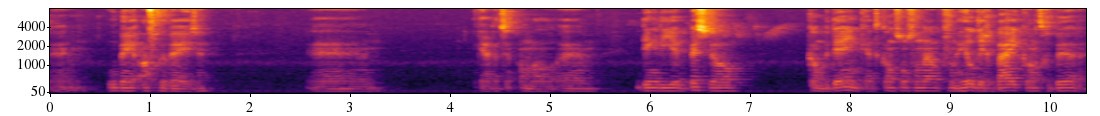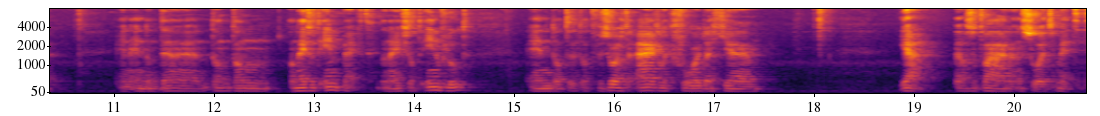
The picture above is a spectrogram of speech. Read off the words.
Uh, hoe ben je afgewezen? Ja, dat zijn allemaal ehm, dingen die je best wel kan bedenken. Het kan soms van, van heel dichtbij kan het gebeuren. En, en dan, dan, dan, dan heeft het impact. Dan heeft dat invloed. En dat, dat verzorgt er eigenlijk voor dat je, ja, als het ware een soort met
